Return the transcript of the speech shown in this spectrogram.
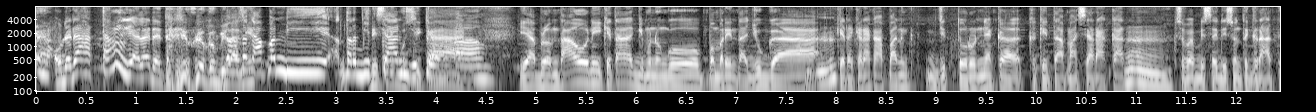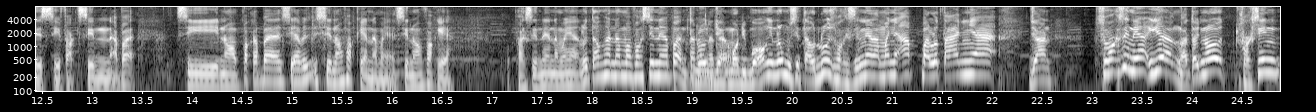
Udah datang ya lah dari tadi udah gue. Maksudnya kapan diterbitkan gitu. Uh, ya belum tahu nih kita lagi menunggu pemerintah juga. Kira-kira kapan turunnya ke ke kita masyarakat supaya bisa disuntik gratis si vaksin apa si Novak apa siapa sih? Sinovac ya namanya? Sinovac ya? Vaksinnya namanya lu tahu kan nama vaksinnya apa? Ntar lu Nggak jangan tahu. mau dibohongin lu mesti tahu dulu vaksinnya namanya apa. Lu tanya jangan "So, vaksin ya? Iya. Nggak tahu lu vaksin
